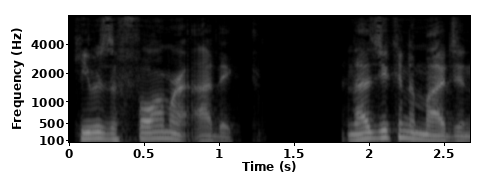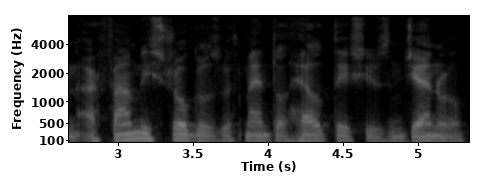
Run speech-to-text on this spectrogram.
He was a former addict, and as you can imagine, our family struggles with mental health issues in general.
